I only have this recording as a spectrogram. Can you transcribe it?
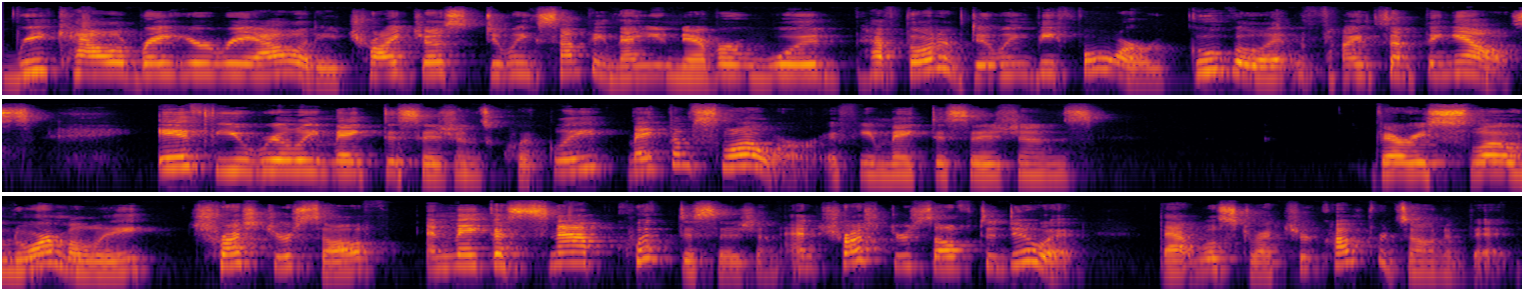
Recalibrate your reality. Try just doing something that you never would have thought of doing before. Google it and find something else. If you really make decisions quickly, make them slower. If you make decisions very slow normally, trust yourself and make a snap quick decision and trust yourself to do it. That will stretch your comfort zone a bit.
